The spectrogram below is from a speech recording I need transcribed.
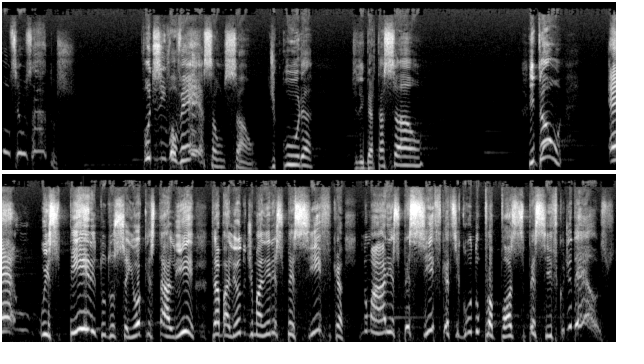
vão ser usados, vão desenvolver essa unção de cura, de libertação. Então, é o Espírito do Senhor que está ali trabalhando de maneira específica, numa área específica, segundo um propósito específico de Deus.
